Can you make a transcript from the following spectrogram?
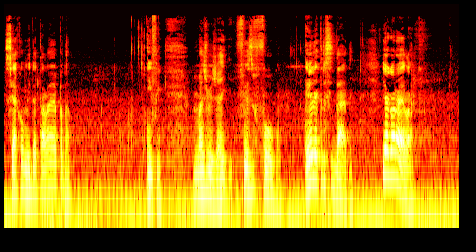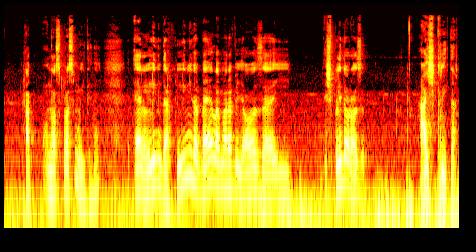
Se a comida tá lá é panela. Enfim, mas veja, fez o fogo, eletricidade. E agora ela, a, o nosso próximo item, né? é linda, linda, bela, maravilhosa e esplendorosa. A escrita.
